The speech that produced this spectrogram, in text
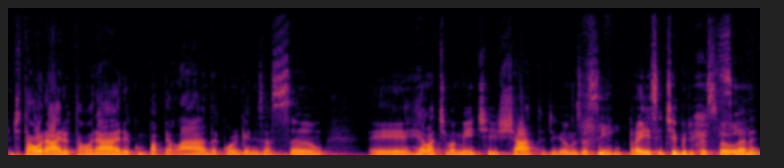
de tal horário, tal horário, com papelada, com organização, é, relativamente chato, digamos assim, para esse tipo de pessoa, Sim. né?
